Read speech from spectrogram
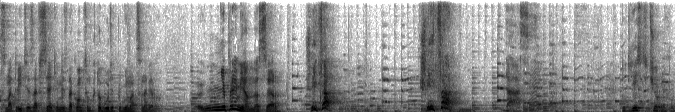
Смотрите за всяким незнакомцем, кто будет подниматься наверх. Непременно, сэр. Швейцар! Швейцар! Да, сэр. Тут есть черный ход?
